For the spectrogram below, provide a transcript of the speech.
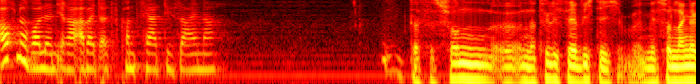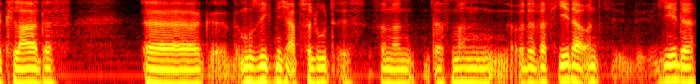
auch eine Rolle in Ihrer Arbeit als Konzertdesigner? Das ist schon äh, natürlich sehr wichtig. Mir ist schon lange klar, dass äh, Musik nicht absolut ist, sondern dass man oder dass jeder und jede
